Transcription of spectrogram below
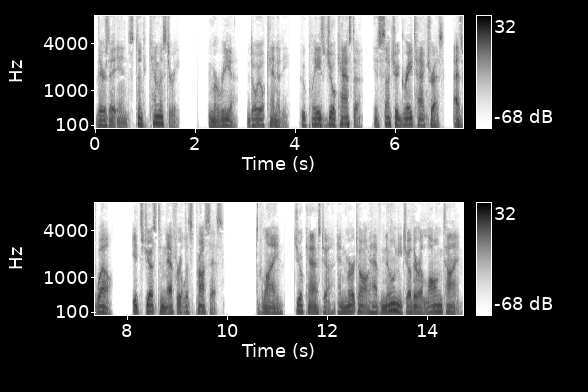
there's a instant chemistry. Maria, Doyle Kennedy, who plays Jocasta, is such a great actress, as well. It's just an effortless process. TVLine, Jocasta and Murtagh have known each other a long time.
